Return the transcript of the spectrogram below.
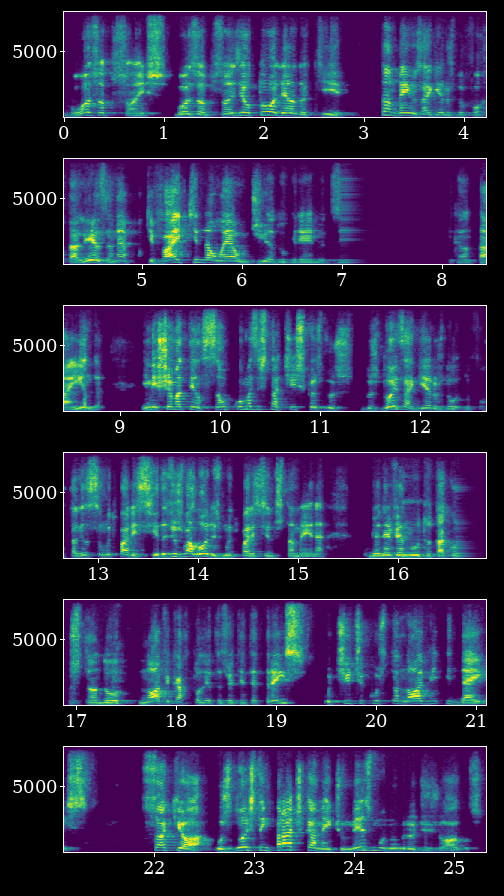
Boas opções, boas opções. Eu estou olhando aqui também os zagueiros do Fortaleza, né? Porque vai que não é o dia do Grêmio desencantar ainda e me chama a atenção como as estatísticas dos, dos dois zagueiros do, do, Fortaleza são muito parecidas e os valores muito parecidos também, né? O Benevenuto está custando 9 cartoletas de 83, o Tite custa 9 e 10. Só que, ó, os dois têm praticamente o mesmo número de jogos,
